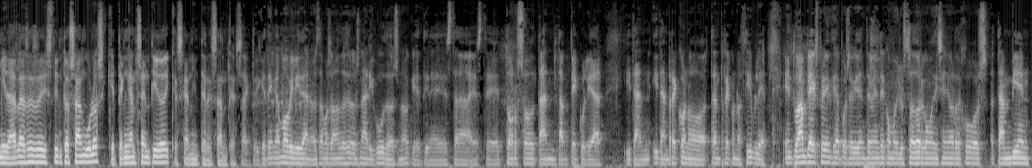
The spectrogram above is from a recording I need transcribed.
mirarlas desde distintos ángulos y que tengan sentido y que sean interesantes. Exacto, y que tenga movilidad, ¿no? Estamos hablando de los narigudos, ¿no? Que tiene esta, este torso tan, tan peculiar y tan, y tan, recono- tan reconocible. En tu amplia experiencia, pues evidentemente como ilustrador, como diseñador de juegos, también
